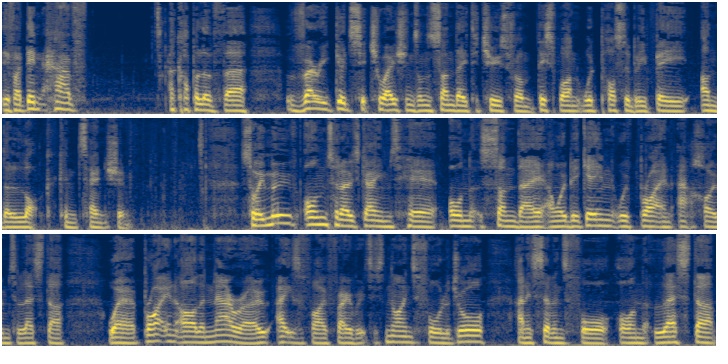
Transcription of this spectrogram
if I didn't have a couple of uh, very good situations on Sunday to choose from, this one would possibly be under lock contention. So we move on to those games here on Sunday, and we begin with Brighton at home to Leicester, where Brighton are the narrow 8 to 5 favourites. It's 9 to 4 the draw, and it's 7 to 4 on Leicester.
